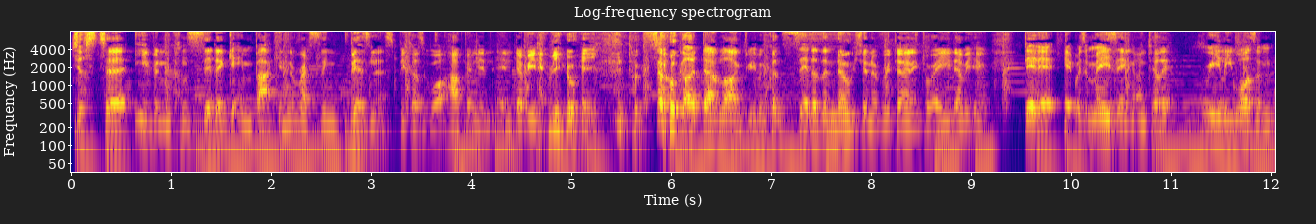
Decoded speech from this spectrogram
just to even consider getting back in the wrestling business because of what happened in, in WWE. It took so goddamn long to even consider the notion of returning to AEW. Did it, it was amazing until it really wasn't.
